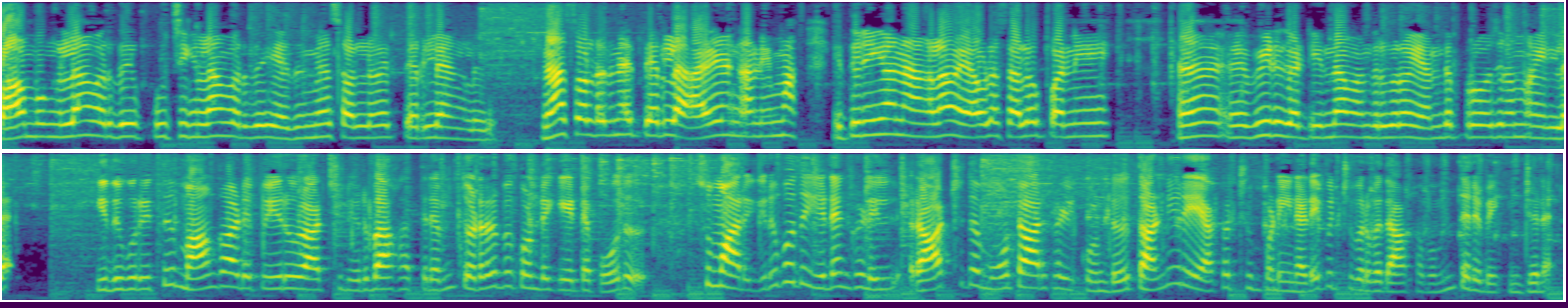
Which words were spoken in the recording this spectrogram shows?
பாம்புங்கெல்லாம் வருது பூச்சிங்கெல்லாம் வருது. எதுவுமே சொல்லவே தெரில எங்களுக்கு. என்ன சொல்றதுனே தெரில அழையங்கானியமா இத்தனைக்கும் நாங்கெல்லாம் எவ்வளோ செலவு பண்ணி வீடு கட்டின்னு தான் வந்திருக்கிறோம். எந்த பிரயோஜனமும் இல்லை. இதுகுறித்து மாங்காடு பேரூராட்சி நிர்வாகத்திடம் தொடர்பு கொண்டு கேட்டபோது சுமார் இருபது இடங்களில் ராட்சத மோட்டார்கள் கொண்டு தண்ணீரை அகற்றும் பணி நடைபெற்று வருவதாகவும் தெரிவிக்கின்றனர்.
